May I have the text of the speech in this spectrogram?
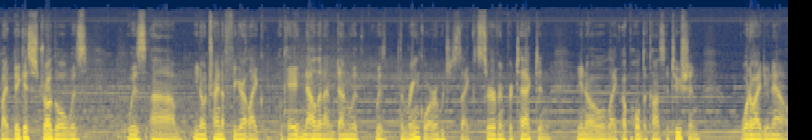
My biggest struggle was was um, you know trying to figure out like okay now that I'm done with with the Marine Corps, which is like serve and protect and you know like uphold the Constitution. What do I do now?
